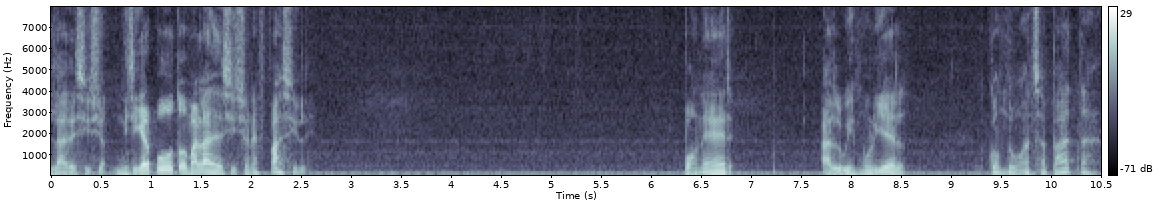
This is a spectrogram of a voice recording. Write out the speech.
la decisión, ni siquiera pudo tomar las decisiones fáciles. Poner a Luis Muriel con Duván Zapata.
